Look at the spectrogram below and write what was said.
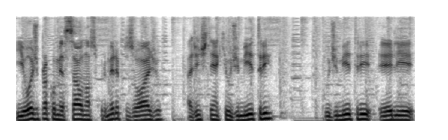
E hoje, para começar o nosso primeiro episódio, a gente tem aqui o Dimitri. O Dimitri, ele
